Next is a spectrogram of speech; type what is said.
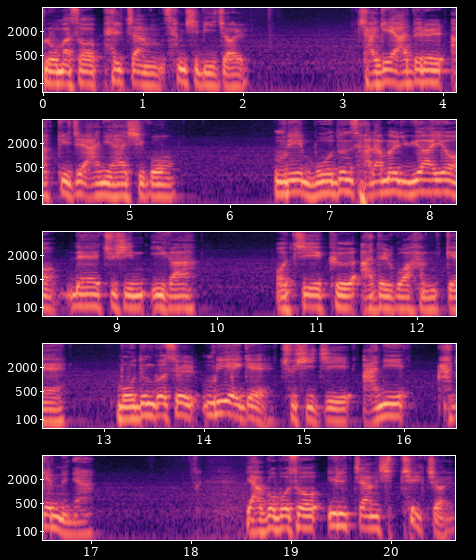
로마서 8장 32절 자기 아들을 아끼지 아니하시고 우리 모든 사람을 위하여 내 주신 이가 어찌 그 아들과 함께 모든 것을 우리에게 주시지 아니하겠느냐. 야고보서 1장 17절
